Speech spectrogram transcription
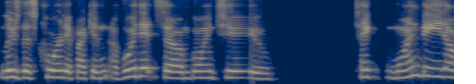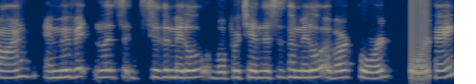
lose this cord if I can avoid it. So I'm going to take one bead on and move it let's to the middle. We'll pretend this is the middle of our cord. Okay.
